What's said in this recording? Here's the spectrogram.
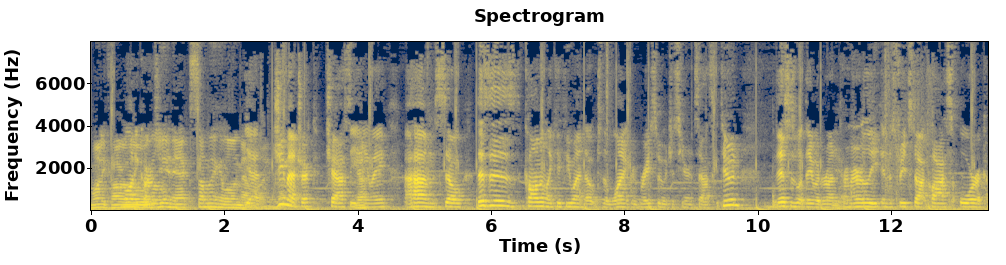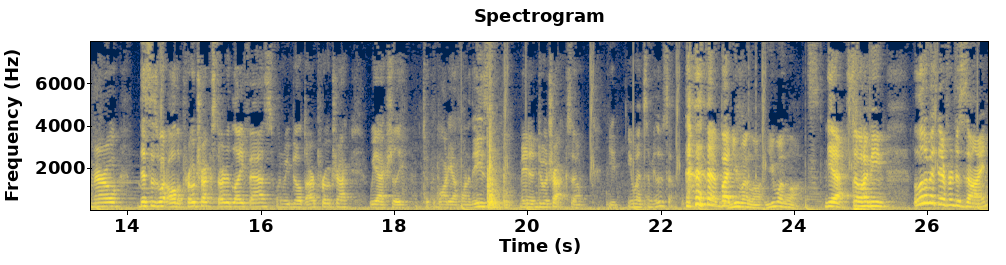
Monte Carlo, Monte Carlo. GNX, something along that yeah, line. geometric chassis Yeah. anyway. Um, so this is common, like if you went out to the Wyatt Group Raceway, which is here in Saskatoon, this is what they would run Yeah. primarily in the street stock class or a Camaro. This is what all the Pro Trucks started life as. When we built our Pro Truck, we actually took the body off one of these and made it into a truck. So you, you win some, you lose some. but you won, lo- you won lots. yeah, so I mean, a little bit different design.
